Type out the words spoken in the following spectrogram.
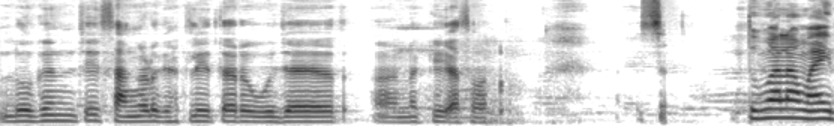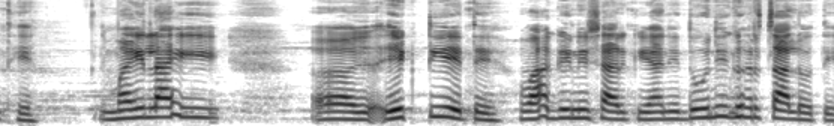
दोघांची सांगड घातली तर विजय अं, नक्की असं वाटतं. स तुम्हाला माहीत आहे महिला ही अ, एकटी येते वाघिणीसारखी आणि दोन्ही घर चालवते.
